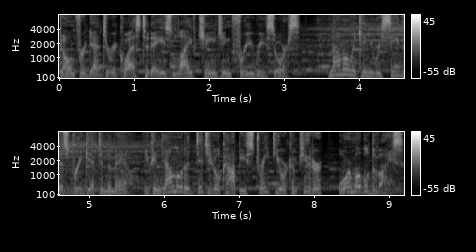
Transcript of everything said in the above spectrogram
Don't forget to request today's life changing free resource. Not only can you receive this free gift in the mail, you can download a digital copy straight to your computer or mobile device.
